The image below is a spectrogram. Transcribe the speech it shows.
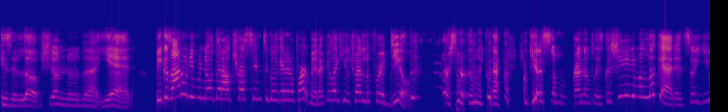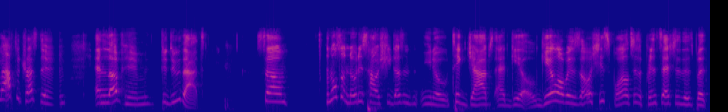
is in love. She doesn't know that yet because I don't even know that I'll trust him to go get an apartment. I feel like he'll try to look for a deal or something like that get us some random place because she didn't even look at it. So you have to trust him and love him to do that. So, and also notice how she doesn't, you know, take jabs at Gil. Gil always, oh, she's spoiled, she's a princess, she's this, but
